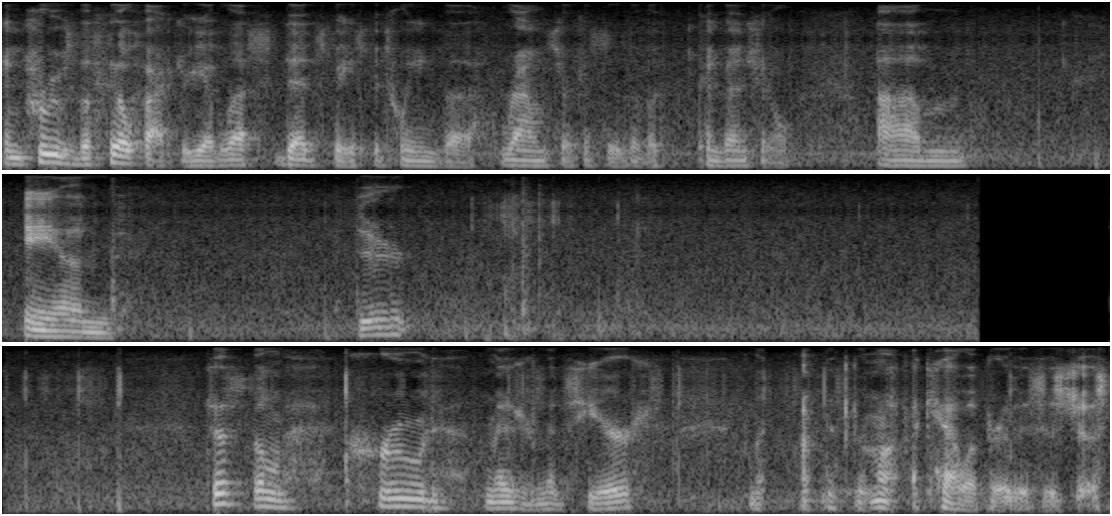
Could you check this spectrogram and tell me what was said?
improves the fill factor. You have less dead space between the round surfaces of a conventional. Um, and there, just some crude measurements here. Is not a caliper. This is just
